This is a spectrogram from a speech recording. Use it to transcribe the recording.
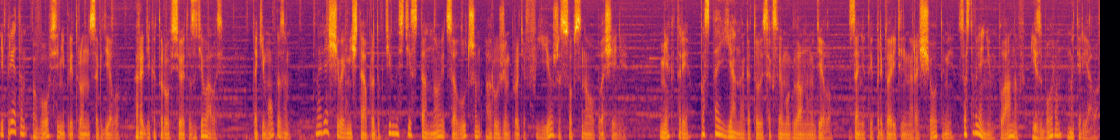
и при этом вовсе не притронуться к делу, ради которого все это затевалось. Таким образом, навязчивая мечта о продуктивности становится лучшим оружием против ее же собственного воплощения. Некоторые постоянно готовятся к своему главному делу, занятые предварительными расчетами, составлением планов и сбором материалов.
